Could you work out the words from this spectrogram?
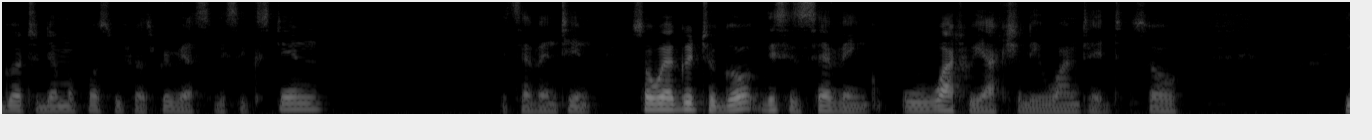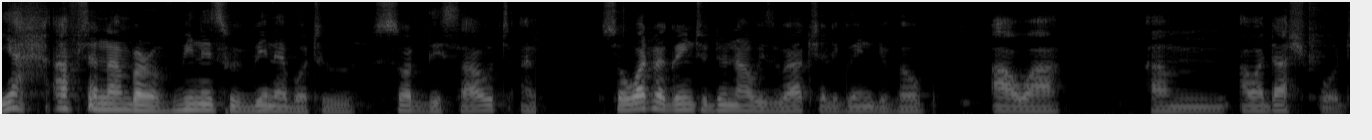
go to demo post which was previously 16, it's 17. So we're good to go. This is saving what we actually wanted. So yeah, after a number of minutes we've been able to sort this out and so what we're going to do now is we're actually going to develop our um, our dashboard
